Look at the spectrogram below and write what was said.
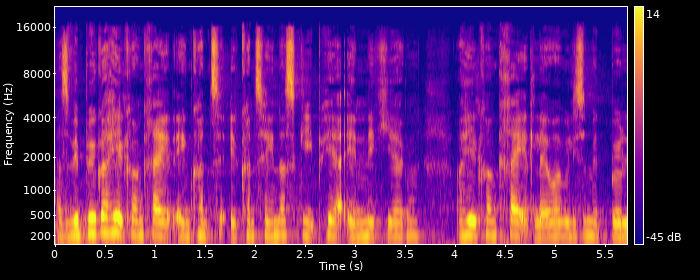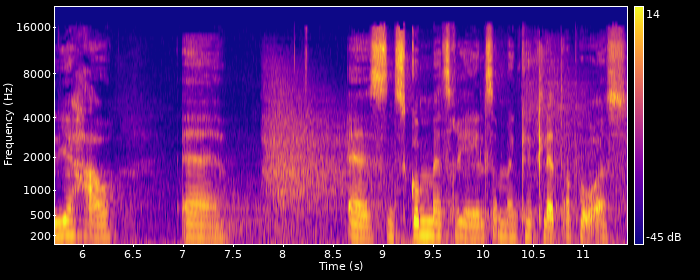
Altså vi bygger helt konkret en, et containerskib herinde i kirken, og helt konkret laver vi ligesom et bølgehav af, af sådan skummateriale, som man kan klatre på os.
